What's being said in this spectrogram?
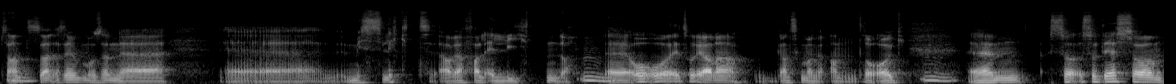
sant? Så, han- så det er på en måte sånn uh, mislikt av i hvert fall eliten, da. Eh, og, og jeg tror gjerne ganske mange andre òg. så, så det som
